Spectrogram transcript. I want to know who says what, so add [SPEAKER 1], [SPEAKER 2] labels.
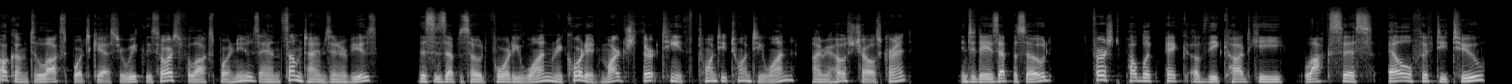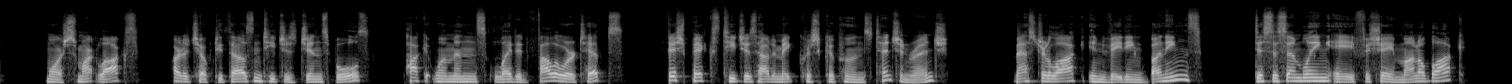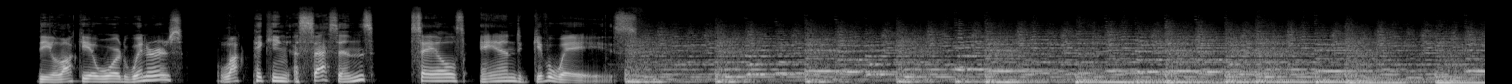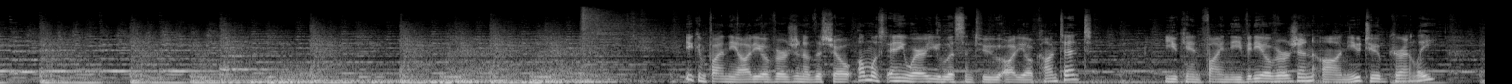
[SPEAKER 1] Welcome to Lock Sportscast, your weekly source for Lock Sport news and sometimes interviews. This is episode 41, recorded March 13th, 2021. I'm your host, Charles Current. In today's episode, first public pick of the Codkey Locksys L52, more smart locks, Artichoke 2000 teaches gin spools, Pocket Woman's lighted follower tips, Fish Picks teaches how to make Chris Capune's tension wrench, Master Lock invading Bunnings, disassembling a Fichet monobloc, the Locky Award winners, lockpicking assassins, sales, and giveaways. You can find the audio version of the show almost anywhere you listen to audio content. You can find the video version on YouTube currently.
